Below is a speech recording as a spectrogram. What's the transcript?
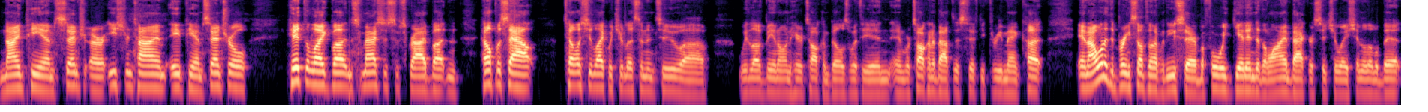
9 p.m. Central or Eastern Time, 8 p.m. Central. Hit the like button, smash the subscribe button, help us out. Tell us you like what you're listening to. Uh, we love being on here talking Bills with you, and, and we're talking about this 53 man cut. And I wanted to bring something up with you, Sara, before we get into the linebacker situation a little bit,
